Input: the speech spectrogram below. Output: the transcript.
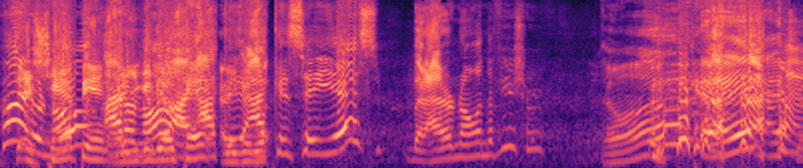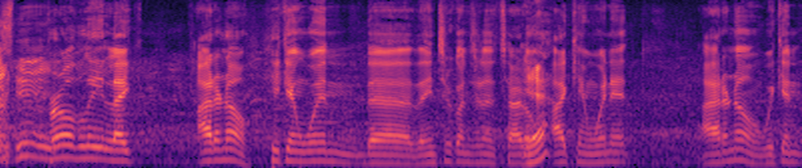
I don't champion, know. I are don't know. okay? I, I, can, I can say yes, but I don't know in the future. Oh, okay. Probably like I don't know. He can win the the Intercontinental title. Yeah. I can win it. I don't know. We can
